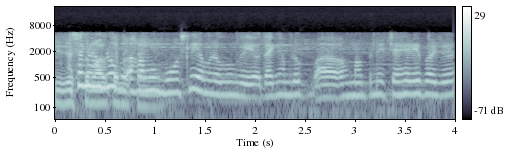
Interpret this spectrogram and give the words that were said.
چیزیں استعمال کرنی چاہیے۔ ہم موسٹلی ہم لوگوں کو یہ ہوتا ہے کہ ہم لوگ ہم اپنے چہرے پر جو ہے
